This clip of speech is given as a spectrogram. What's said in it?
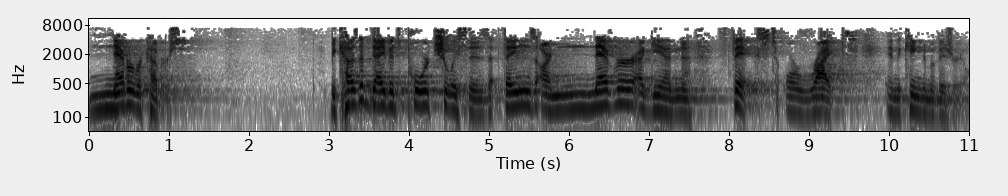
never recovers. Because of David's poor choices, things are never again fixed or right in the kingdom of Israel.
